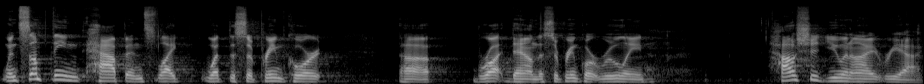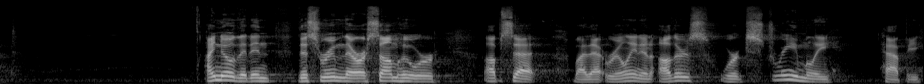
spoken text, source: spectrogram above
When something happens, like what the Supreme Court uh, brought down, the Supreme Court ruling, how should you and I react? I know that in this room there are some who were upset by that ruling, and others were extremely happy.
